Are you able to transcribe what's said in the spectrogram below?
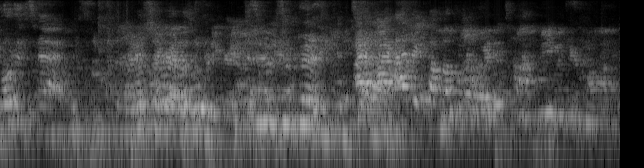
Go to tag. Sugar, that was pretty great. This was a very good I, I tag. Had to come up with a way to top me with your mom.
